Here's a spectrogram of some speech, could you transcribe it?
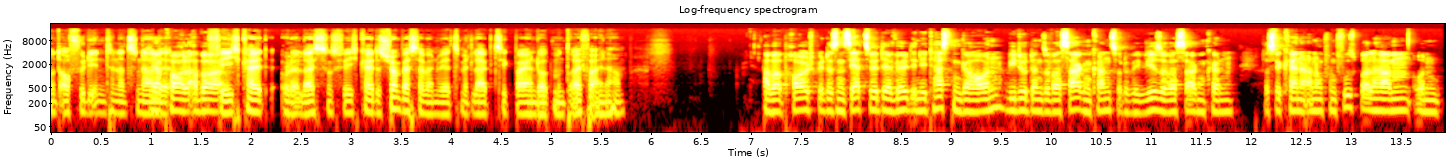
und auch für die internationale ja, Paul, Fähigkeit oder Leistungsfähigkeit ist schon besser, wenn wir jetzt mit Leipzig, Bayern, Dortmund drei Vereine haben. Aber Paul, spätestens jetzt wird der Wild in die Tasten gehauen, wie du denn sowas sagen kannst oder wie wir sowas sagen können, dass wir keine Ahnung von Fußball haben und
